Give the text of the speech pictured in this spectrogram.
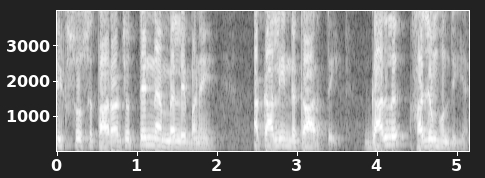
117 ਚੋਂ 3 ਐਮਐਲਏ ਬਣੇ ਅਕਾਲੀ ਨਕਾਰ ਤੇ। ਗੱਲ ਹਜਮ ਹੁੰਦੀ ਹੈ।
